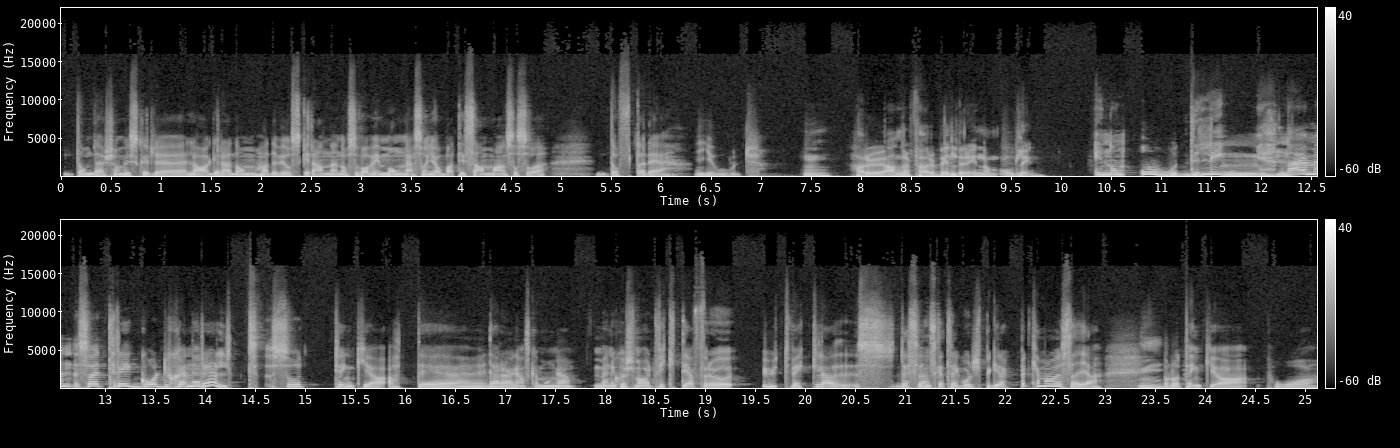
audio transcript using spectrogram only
de där som vi skulle lagra, de hade vi hos grannen. Och så var vi många som jobbade tillsammans och så doftade jord. Mm. Har du andra förebilder inom odling? Inom odling? Nej, men så här, trädgård generellt så tänker jag att det, där har jag ganska många människor som har varit viktiga för att utveckla det svenska trädgårdsbegreppet kan man väl säga. Och då tänker jag på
